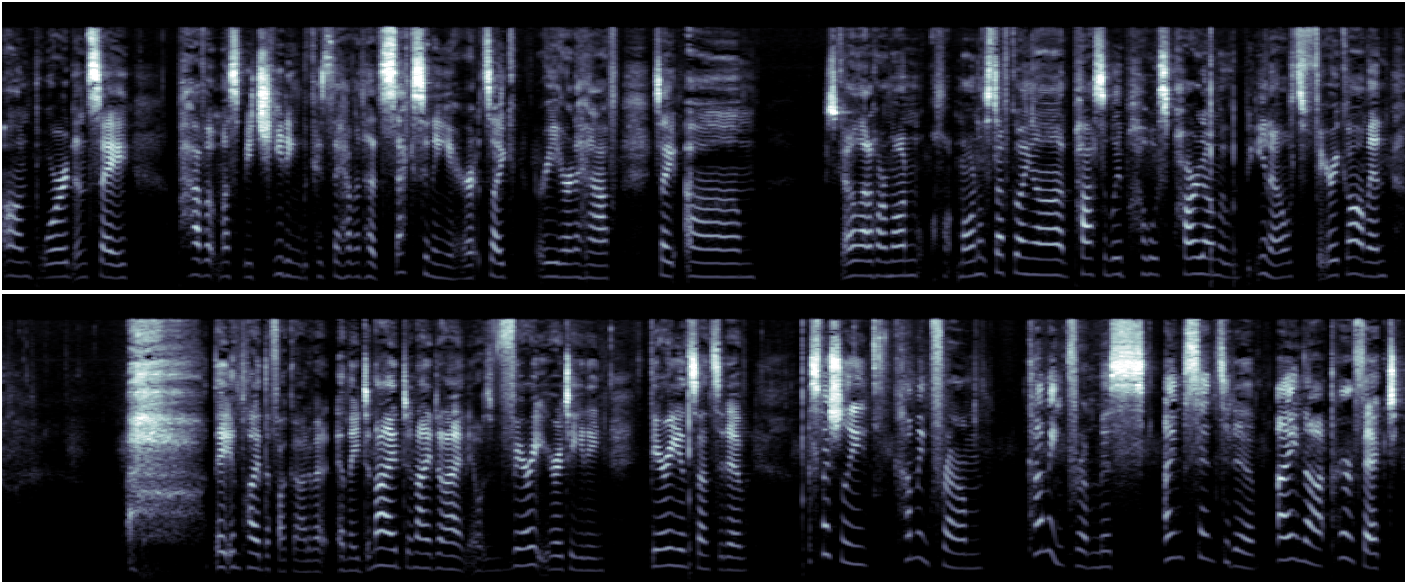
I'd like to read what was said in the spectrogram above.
on board and say Pavit must be cheating because they haven't had sex in a year, it's like or a year and a half. It's like um she's got a lot of hormone hormonal stuff going on, possibly postpartum. It would be, you know, it's very common. they implied the fuck out of it and they denied, denied, denied. It was very irritating, very insensitive, especially coming from coming from Miss I'm sensitive, I'm not perfect,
